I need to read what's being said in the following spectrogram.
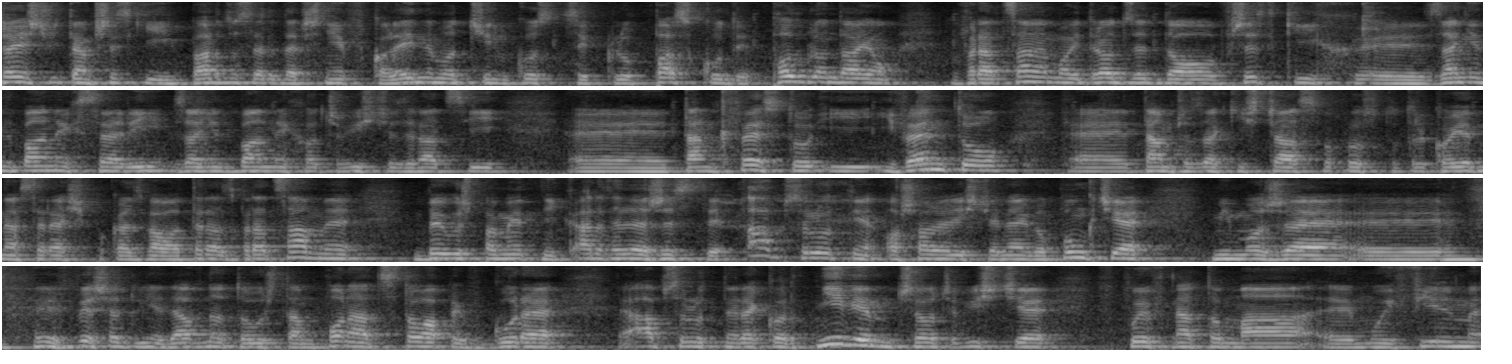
Cześć, witam wszystkich bardzo serdecznie w kolejnym odcinku z cyklu Paskudy podglądają. Wracamy, moi drodzy, do wszystkich y, zaniedbanych serii, zaniedbanych oczywiście z racji Tankfestu i eventu. E, tam przez jakiś czas po prostu tylko jedna seria się pokazywała. Teraz wracamy. Był już pamiętnik artylerzysty, absolutnie oszaleliście na jego punkcie, mimo że y, wyszedł niedawno, to już tam ponad 100 łapek w górę, absolutny rekord. Nie wiem, czy oczywiście wpływ na to ma mój film,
